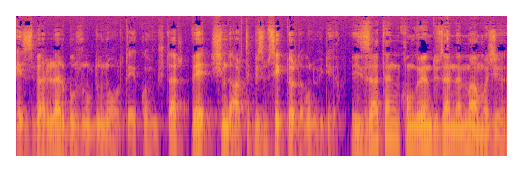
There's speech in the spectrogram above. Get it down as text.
ezberler bozulduğunu ortaya koymuşlar ve şimdi artık bizim sektör de bunu biliyor. E zaten kongrenin düzenlenme amacı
